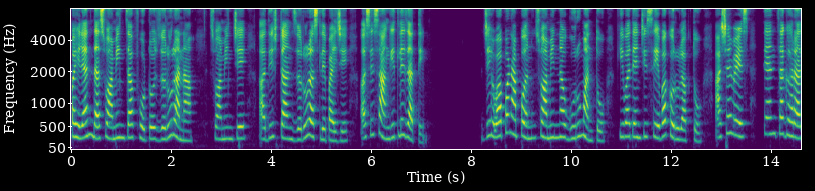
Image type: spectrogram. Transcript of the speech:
पहिल्यांदा स्वामींचा फोटो जरूर आणा. स्वामींचे अधिष्ठान जरूर असले पाहिजे असे सांगितले जाते. जेव्हा पण आपण स्वामींना गुरु मानतो किंवा त्यांची सेवा करू लागतो अशा वेळेस त्यांचा घरात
